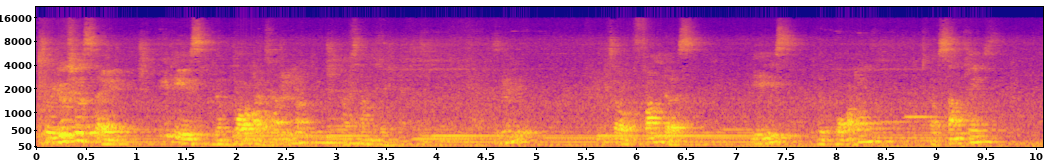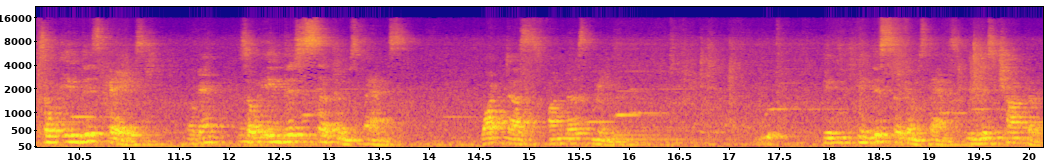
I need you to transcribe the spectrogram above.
So you should say it is the bottom of something. So fundus is the bottom of something. So in this case, okay. So in this circumstance, what does fundus mean? In, in this circumstance, in this chapter,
